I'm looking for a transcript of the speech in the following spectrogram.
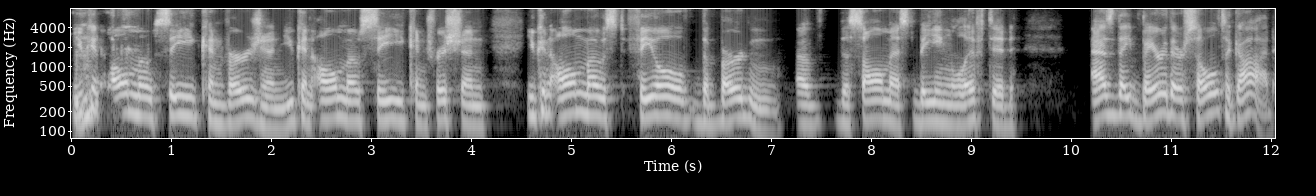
You mm-hmm. can almost see conversion. You can almost see contrition you can almost feel the burden of the psalmist being lifted as they bare their soul to God.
